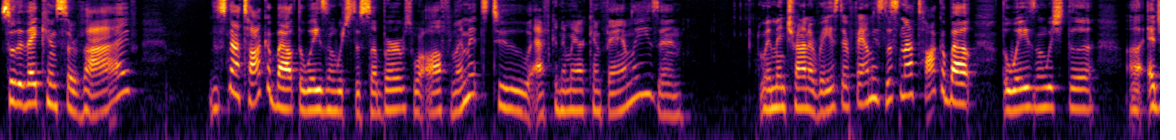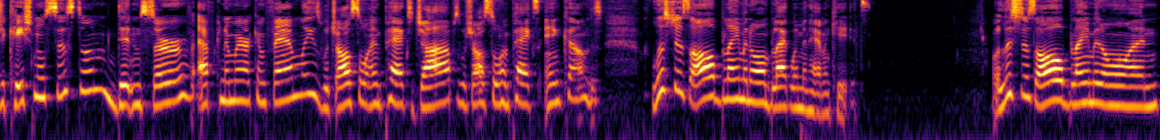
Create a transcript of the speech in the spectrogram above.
so that they can survive let's not talk about the ways in which the suburbs were off limits to African American families and women trying to raise their families. Let's not talk about the ways in which the uh, educational system didn't serve African American families, which also impacts jobs, which also impacts incomes. Let's just all blame it on black women having kids. Or let's just all blame it on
